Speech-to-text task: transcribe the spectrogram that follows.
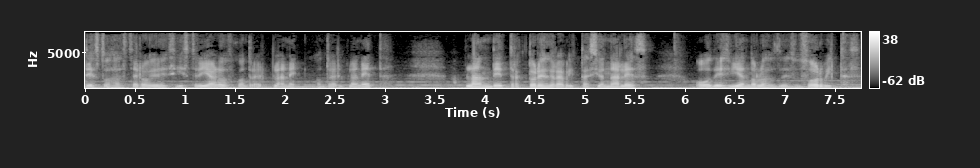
estos asteroides y estrellarlos contra el, planeta, a plan de tractores gravitacionales o desviándolos de sus órbitas,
